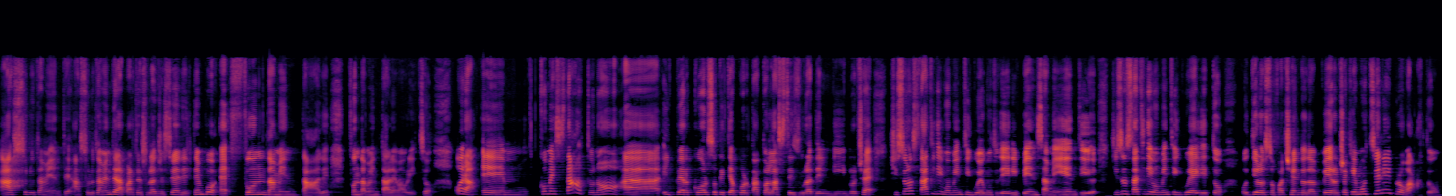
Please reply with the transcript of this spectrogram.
Assolutamente, assolutamente la parte sulla gestione del tempo è fondamentale, fondamentale Maurizio. Ora, ehm, com'è stato, no, eh, il percorso che ti ha portato alla stesura del libro? Cioè, ci sono stati dei momenti in cui hai avuto dei ripensamenti, ci sono stati dei momenti in cui hai detto, oddio, lo sto facendo davvero, cioè che emozioni hai provato?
